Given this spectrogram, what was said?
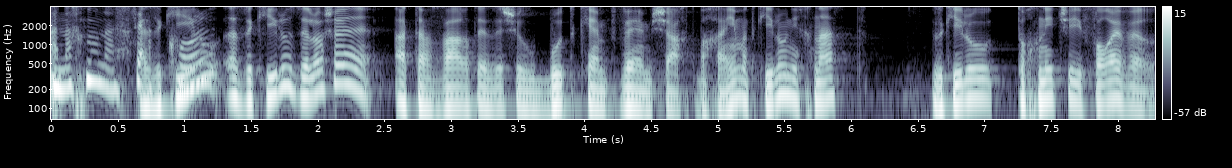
אנחנו נעשה אז הכל. כאילו, אז זה כאילו, זה לא שאת עברת איזשהו בוטקאמפ והמשכת בחיים, את כאילו נכנסת, זה כאילו תוכנית שהיא forever.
